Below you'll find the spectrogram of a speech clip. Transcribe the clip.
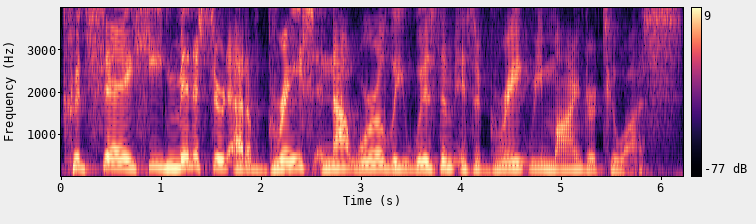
could say he ministered out of grace and not worldly wisdom is a great reminder to us.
